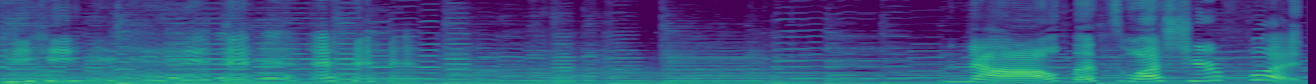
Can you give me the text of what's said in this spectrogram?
now let's wash your foot.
